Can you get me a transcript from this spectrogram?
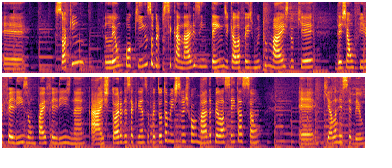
É, só quem lê um pouquinho sobre psicanálise entende que ela fez muito mais do que deixar um filho feliz ou um pai feliz, né? A história dessa criança foi totalmente transformada pela aceitação é, que ela recebeu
